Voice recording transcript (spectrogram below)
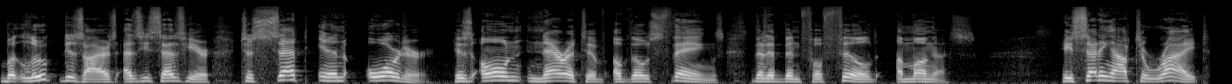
But Luke desires, as he says here, to set in order his own narrative of those things that have been fulfilled among us. He's setting out to write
